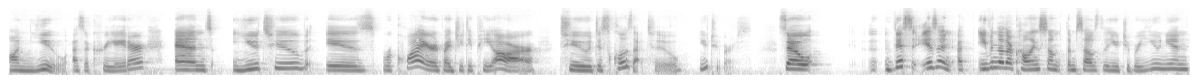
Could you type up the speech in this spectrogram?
on you as a creator. And YouTube is required by GDPR to disclose that to YouTubers. So this isn't, a, even though they're calling some, themselves the YouTuber Union,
